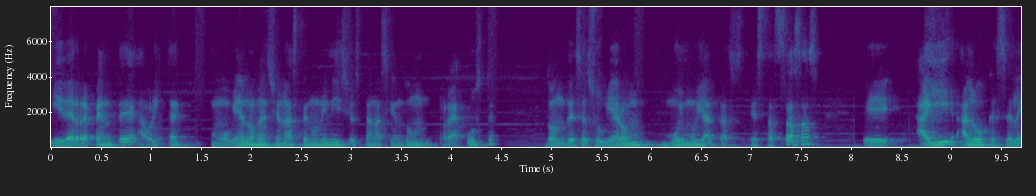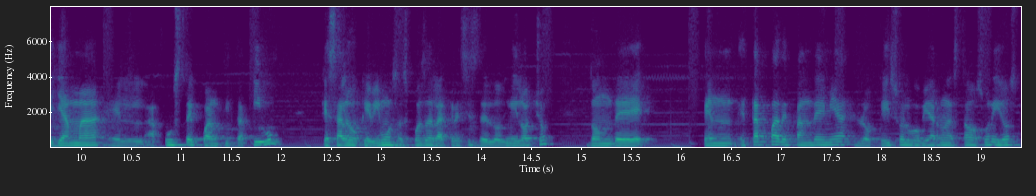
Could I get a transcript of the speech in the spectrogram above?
y de repente ahorita, como bien lo mencionaste en un inicio, están haciendo un reajuste donde se subieron muy, muy altas estas tasas. Eh, hay algo que se le llama el ajuste cuantitativo, que es algo que vimos después de la crisis del 2008, donde en etapa de pandemia lo que hizo el gobierno de Estados Unidos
